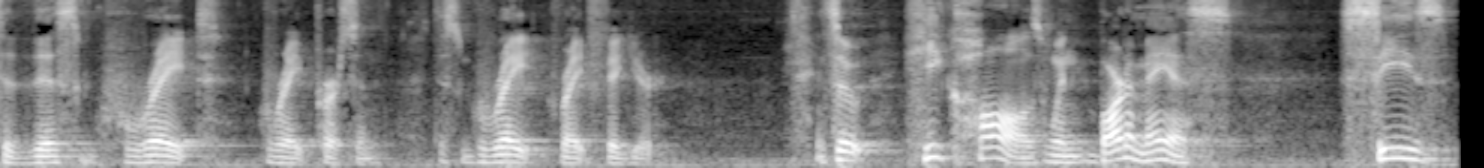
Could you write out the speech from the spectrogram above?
to this great, great person, this great, great figure. And so he calls, when Bartimaeus sees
